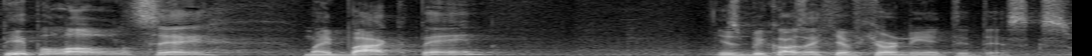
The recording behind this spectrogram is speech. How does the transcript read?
People all say, my back pain is because I have herniated discs.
